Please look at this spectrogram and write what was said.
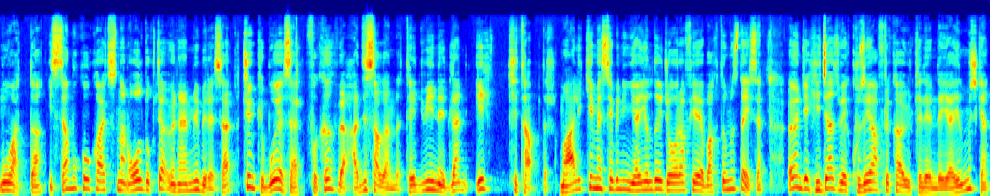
Muvatta İslam hukuku açısından oldukça önemli bir eser. Çünkü bu eser fıkıh ve hadis alanında tedvin edilen ilk kitaptır. Maliki mezhebinin yayıldığı coğrafyaya baktığımızda ise önce Hicaz ve Kuzey Afrika ülkelerinde yayılmışken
